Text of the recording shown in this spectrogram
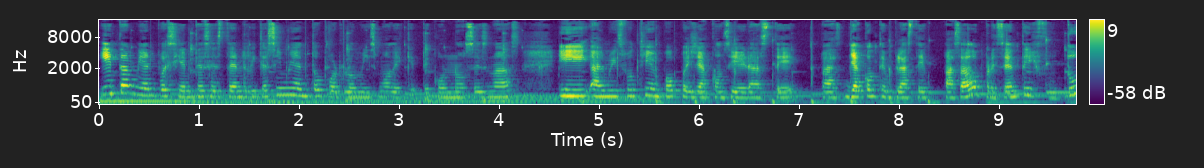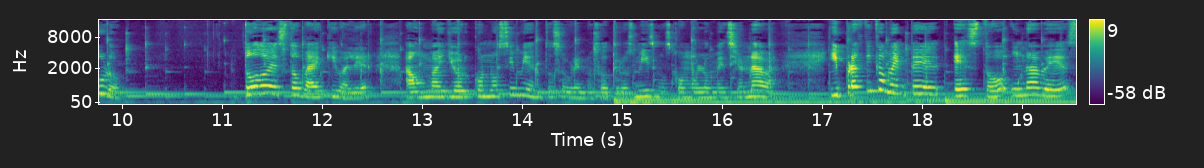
Y también pues sientes este enriquecimiento por lo mismo de que te conoces más y al mismo tiempo pues ya consideraste, ya contemplaste pasado, presente y futuro. Todo esto va a equivaler a un mayor conocimiento sobre nosotros mismos, como lo mencionaba. Y prácticamente esto, una vez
